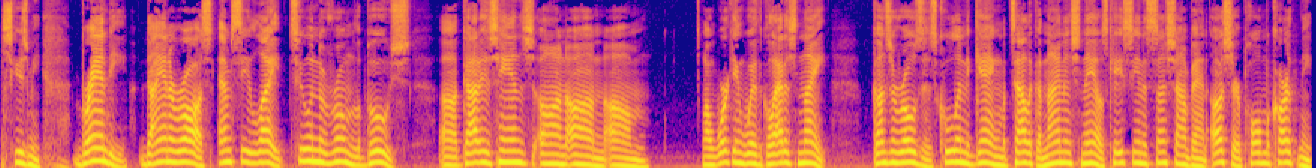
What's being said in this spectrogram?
excuse me, Brandy, Diana Ross, MC Lyte, Two in the Room, La Bouche, uh, got his hands on on um on working with Gladys Knight, Guns N' Roses, Kool & the Gang, Metallica, Nine Inch Nails, KC and the Sunshine Band, Usher, Paul McCartney.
